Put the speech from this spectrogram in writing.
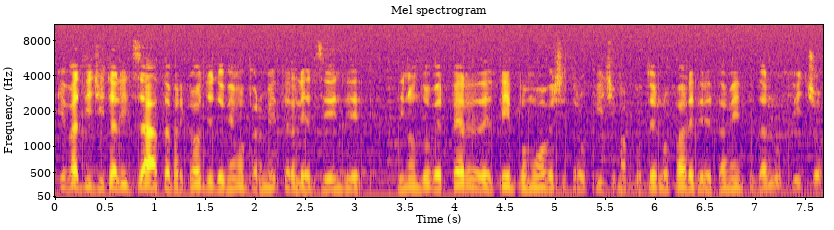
che va digitalizzata perché oggi dobbiamo permettere alle aziende di non dover perdere del tempo a muoversi tra uffici ma poterlo fare direttamente dall'ufficio.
